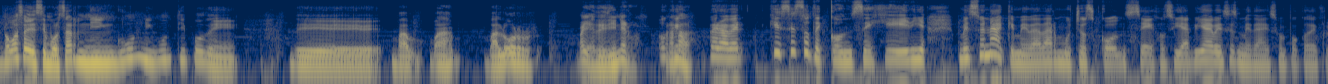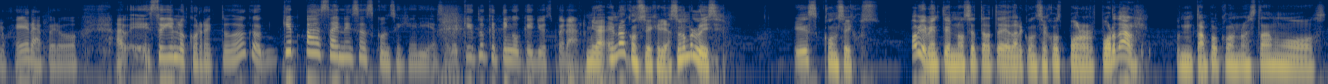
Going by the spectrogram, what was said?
no vas a desembolsar ningún, ningún tipo de, de valor, vaya, de dinero. para nada. Pero a ver, ¿qué es eso de consejería? Me suena a que me va a dar muchos consejos y a mí a veces me da eso un poco de flojera, pero ¿estoy en lo correcto, Doc? ¿Qué pasa en esas consejerías? ¿Qué es lo que tengo que yo esperar? Mira, en una consejería, su nombre lo dice, es consejos. Obviamente no se trata de dar consejos por, por dar. Tampoco no estamos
